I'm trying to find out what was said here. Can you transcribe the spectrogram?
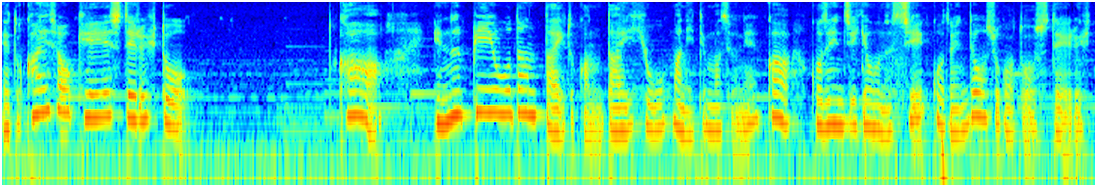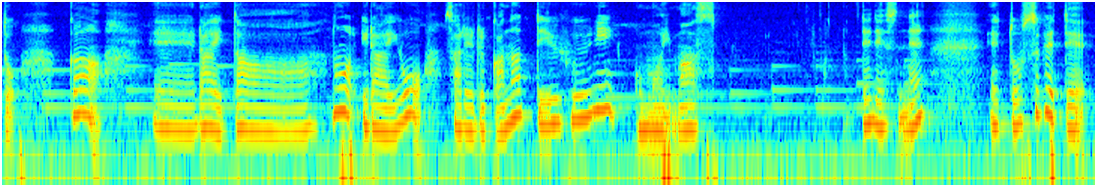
えっと、会社を経営している人か NPO 団体とかの代表、まあ、似てますよねか個人事業主個人でお仕事をしている人が、えー、ライターの依頼をされるかなっていうふうに思います。でですねえっと全て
